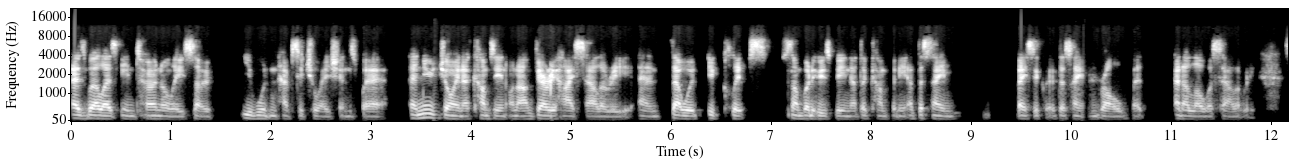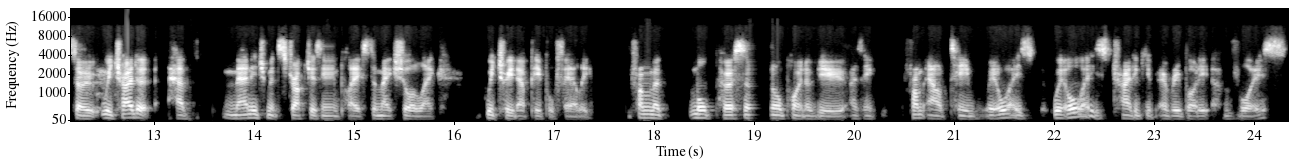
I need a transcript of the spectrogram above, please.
as well as internally. So you wouldn't have situations where a new joiner comes in on a very high salary and that would eclipse somebody who's been at the company at the same basically at the same role but at a lower salary. So we try to have management structures in place to make sure like we treat our people fairly. From a more personal point of view, I think from our team, we always we always try to give everybody a voice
